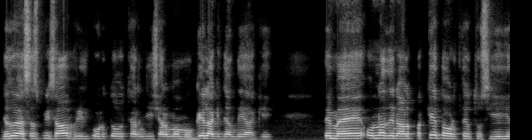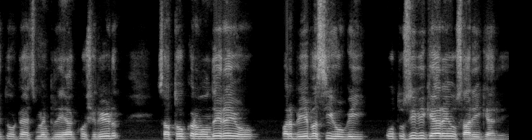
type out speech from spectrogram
ਜਦੋਂ ਐਸਐਸਪੀ ਸਾਹਿਬ ਫਰੀਦਕੋਟ ਤੋਂ ਚਰਨਜੀਤ ਸ਼ਰਮਾ ਮੋਗੇ ਲੱਗ ਜਾਂਦੇ ਆ ਕੇ, ਤੇ ਮੈਂ ਉਹਨਾਂ ਦੇ ਨਾਲ ਪੱਕੇ ਤੌਰ ਤੇ ਉੱਥੋਂ ਸੀਆਈਏ ਤੋਂ ਅਟੈਚਮੈਂਟ ਰਿਹਾ ਕੁਝ ਰੇਡ ਸਾਥੋਂ ਕਰਵਾਉਂਦੇ ਰਹੇ ਉਹ, ਪਰ ਬੇਬਸੀ ਹੋ ਗਈ। ਉਹ ਤੁਸੀਂ ਵੀ ਕਹਿ ਰਹੇ ਹੋ ਸਾਰੇ ਕਹਿ ਰਹੇ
